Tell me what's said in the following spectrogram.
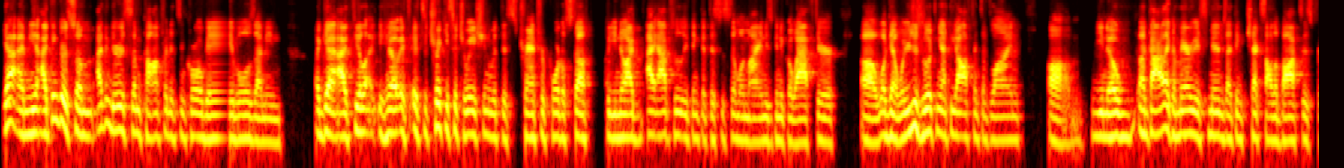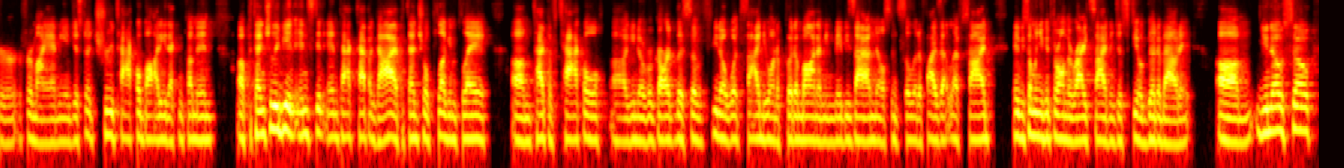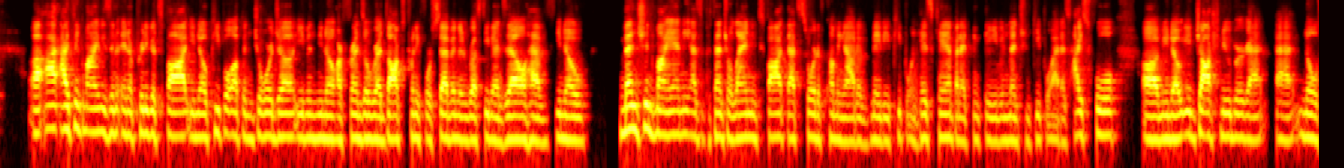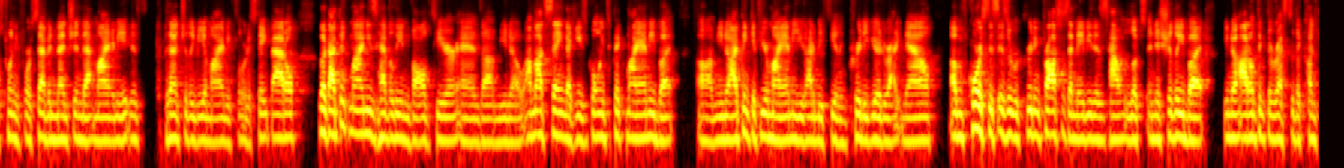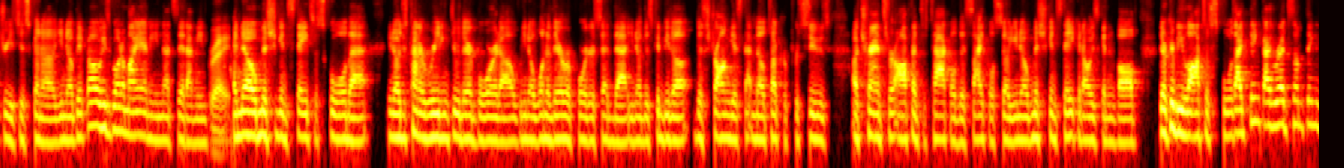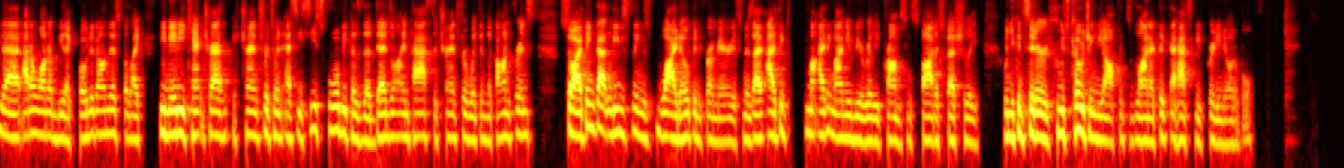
Yeah, I mean, I think there's some I think there is some confidence in Coral Gables. I mean, again, I feel like you know it's it's a tricky situation with this transfer portal stuff, but you know, I I absolutely think that this is someone Miami's going to go after. Uh, again, when you're just looking at the offensive line, um, you know, a guy like Amarius Mims, I think checks all the boxes for for Miami and just a true tackle body that can come in, uh, potentially be an instant impact type of guy, potential plug and play um, type of tackle. Uh, you know, regardless of you know what side you want to put him on. I mean, maybe Zion Nelson solidifies that left side. Maybe someone you can throw on the right side and just feel good about it. Um, you know, so uh, I, I, think Miami's in, in, a pretty good spot. You know, people up in Georgia, even, you know, our friends over at Dawgs 24 7 and Rusty Mansell have, you know, mentioned Miami as a potential landing spot. That's sort of coming out of maybe people in his camp. And I think they even mentioned people at his high school. Um, you know, Josh Newberg at, at Noles 24 7 mentioned that Miami is potentially be a Miami Florida State battle. Look, I think Miami's heavily involved here. And, um, you know, I'm not saying that he's going to pick Miami, but um, you know, I think if you're Miami, you got to be feeling pretty good right now. Um, of course, this is a recruiting process, and maybe this is how it looks initially. But you know, I don't think the rest of the country is just gonna, you know, be like, oh, he's going to Miami, and that's it. I mean, right. I know Michigan State's a school that you know, just kind of reading through their board, uh, you know, one of their reporters said that, you know, this could be the, the strongest that Mel Tucker pursues a transfer offensive tackle this cycle. So, you know, Michigan State could always get involved. There could be lots of schools. I think I read something that I don't want to be like quoted on this, but like he maybe can't tra- transfer to an SEC school because the deadline passed to transfer within the conference. So I think that leaves things wide open for Amarius Mims. I, I think I think Miami would be a really promising spot, especially when you consider who's coaching the offensive line. I think that has to be pretty notable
